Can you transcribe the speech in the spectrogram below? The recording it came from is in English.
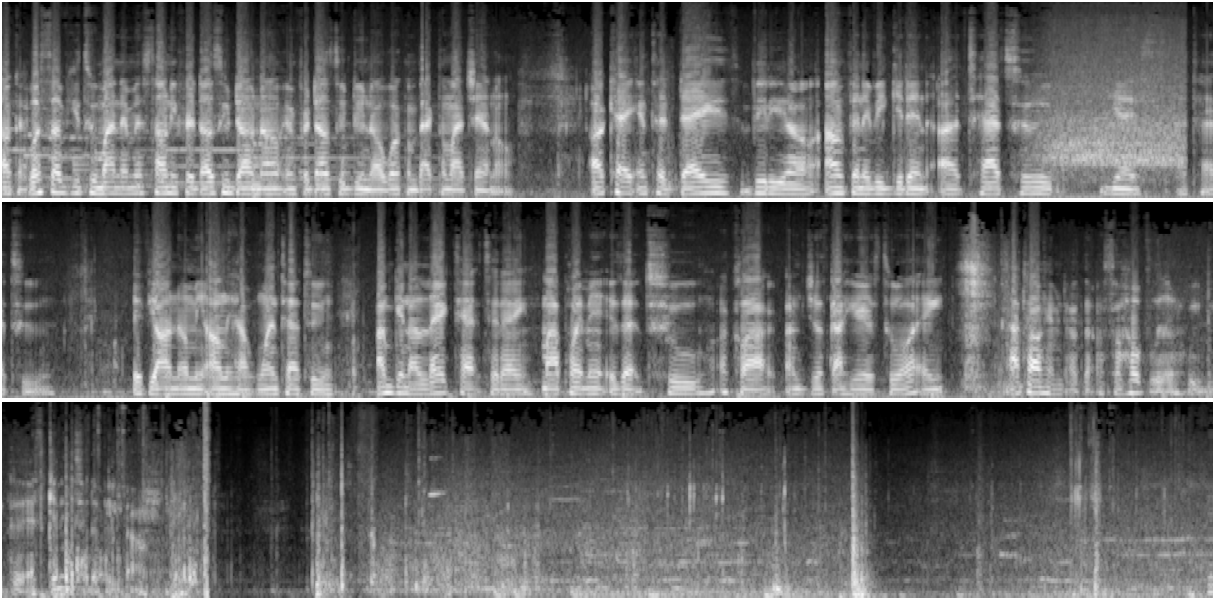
Okay. What's up, YouTube? My name is Tony. For those who don't know, and for those who do know, welcome back to my channel. Okay, in today's video, I'm finna be getting a tattoo. Yes, a tattoo. If y'all know me, I only have one tattoo. I'm getting a leg tat today. My appointment is at 2 o'clock. I just got here. It's 2.08. I told him that though, so hopefully we be good. Let's get into the video.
